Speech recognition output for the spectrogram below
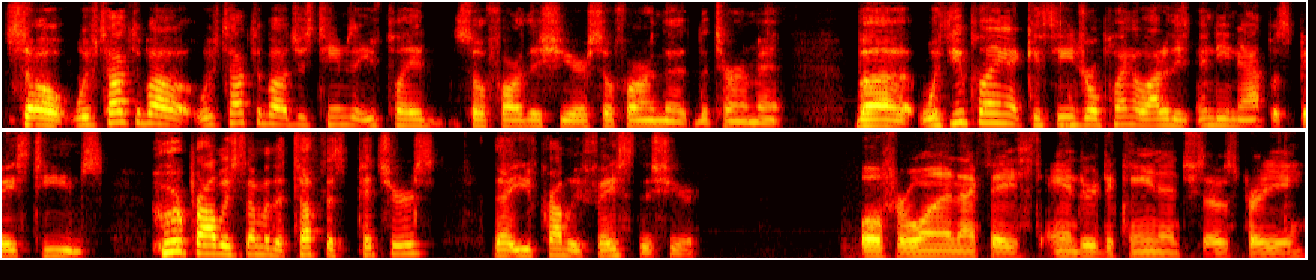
So we've talked about we've talked about just teams that you've played so far this year, so far in the, the tournament. But with you playing at Cathedral, playing a lot of these Indianapolis based teams, who are probably some of the toughest pitchers that you've probably faced this year? Well, for one, I faced Andrew Dutkanych. That was pretty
